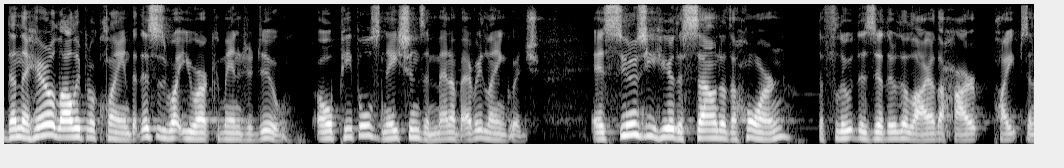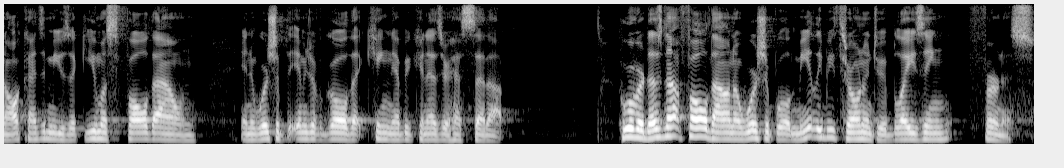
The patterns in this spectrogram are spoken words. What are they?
Then the herald loudly proclaimed that this is what you are commanded to do, O peoples, nations, and men of every language. As soon as you hear the sound of the horn, the flute, the zither, the lyre, the harp, pipes, and all kinds of music, you must fall down and worship the image of gold that King Nebuchadnezzar has set up. Whoever does not fall down and worship will immediately be thrown into a blazing furnace.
